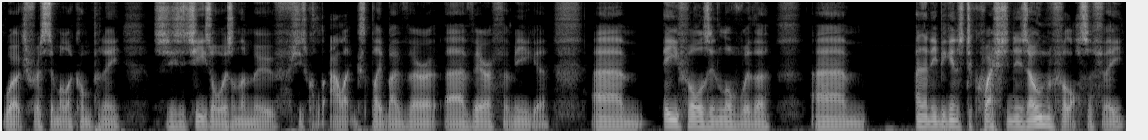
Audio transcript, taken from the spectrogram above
works for a similar company. She's she's always on the move. She's called Alex, played by Vera uh, Vera Farmiga. Um, he falls in love with her, um, and then he begins to question his own philosophy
